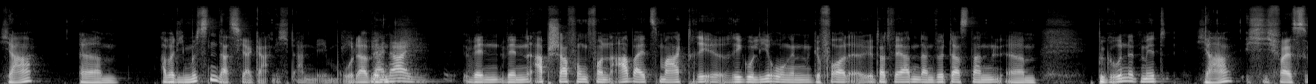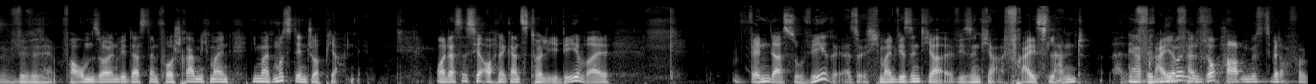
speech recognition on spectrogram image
ja, ähm, aber die müssen das ja gar nicht annehmen. Oder wenn, nein, nein. Wenn, wenn Abschaffung von Arbeitsmarktregulierungen gefordert werden, dann wird das dann ähm, begründet mit, ja, ich, ich weiß, warum sollen wir das denn vorschreiben? Ich meine, niemand muss den Job ja annehmen. Und das ist ja auch eine ganz tolle Idee, weil wenn das so wäre, also ich meine, wir sind ja, wir sind ja freies Land. Also Ja, wenn freie niemand einen Job haben müsste, wäre doch voll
